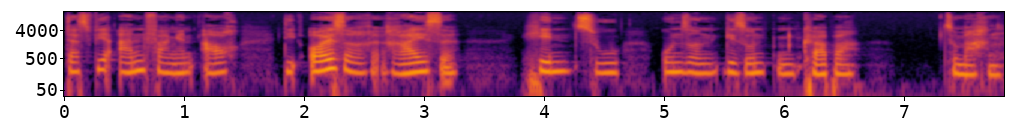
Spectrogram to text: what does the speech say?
dass wir anfangen, auch die äußere Reise hin zu unserem gesunden Körper zu machen.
